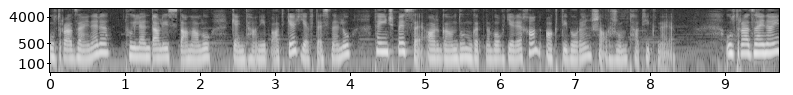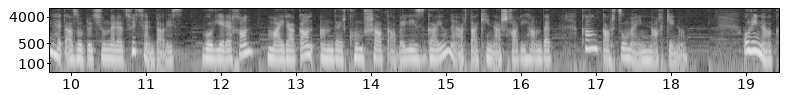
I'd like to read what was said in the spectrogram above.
Ուլտրաձայները թույլ են տալիս ստանալու կենթանի պատկեր եւ տեսնելու, թե ինչպես է արգանդում գտնվող երեխան ակտիվորեն շարժում թաթիկները։ Ուլտրաձայնային հետազոտությունները ցույց են տալիս, որ երեխան մայրական ընդերքում շատ ավելի զգայուն է արտաքին աշխարհի հանդեպ, քան կարծում էին նախկինում։ Օրինակ,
